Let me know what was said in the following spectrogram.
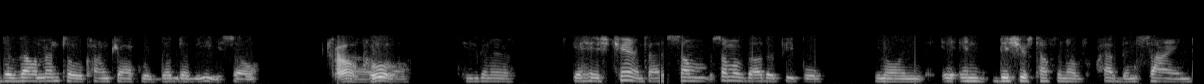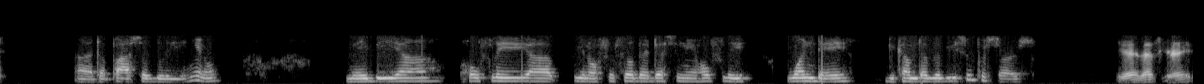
developmental contract with WWE. So oh, uh, cool. You know, he's gonna get his chance as some some of the other people, you know, in in this year's Tough Enough have been signed uh, to possibly, you know, maybe uh hopefully uh you know fulfill their destiny and hopefully one day become WWE superstars. Yeah, that's great.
